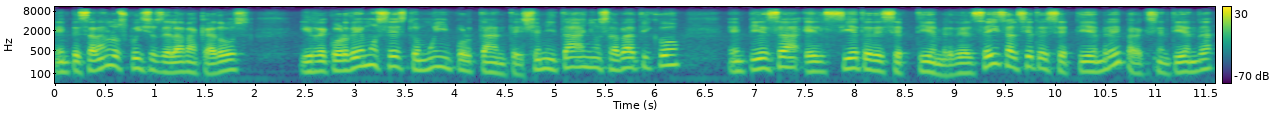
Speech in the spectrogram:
empezarán los juicios del abacados y recordemos esto muy importante, Shemitah año sabático empieza el 7 de septiembre, del 6 al 7 de septiembre, para que se entienda,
